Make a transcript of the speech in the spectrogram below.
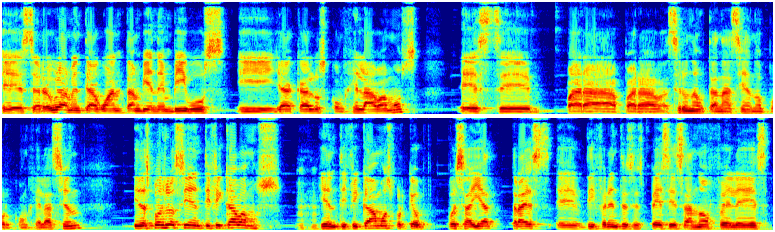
Este, regularmente aguantan, bien en vivos y ya acá los congelábamos este, para, para hacer una eutanasia, no por congelación. Y después los identificábamos. Identificábamos porque pues allá traes eh, diferentes especies, anófeles,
